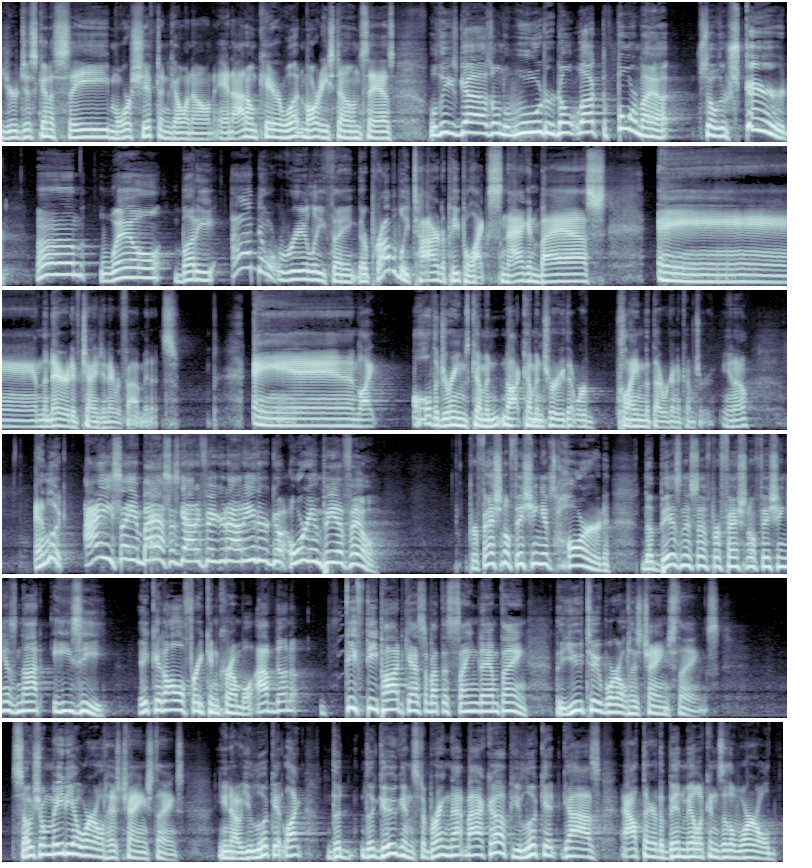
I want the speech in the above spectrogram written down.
you're just going to see more shifting going on. And I don't care what Marty Stone says. Well, these guys on the water don't like the format, so they're scared. Um, well, buddy, I don't really think they're probably tired of people like snagging bass and the narrative changing every five minutes. And like all the dreams coming not coming true that were claimed that they were going to come true, you know? And look, I ain't saying Bass has got it figured out either, or NPFL. Professional fishing is hard. The business of professional fishing is not easy. It could all freaking crumble. I've done 50 podcasts about the same damn thing. The YouTube world has changed things. Social media world has changed things. You know, you look at like the the Googans to bring that back up. You look at guys out there, the Ben Millikens of the world,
